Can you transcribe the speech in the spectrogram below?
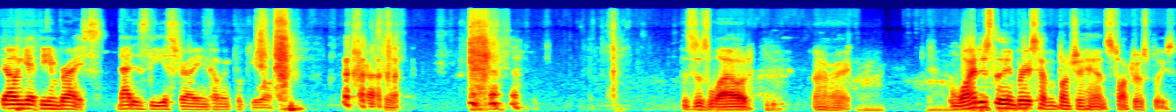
Go and get the embrace. That is the Australian comic book you want. Trust me. this is loud. All right. Why does the embrace have a bunch of hands? Talk to us, please.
